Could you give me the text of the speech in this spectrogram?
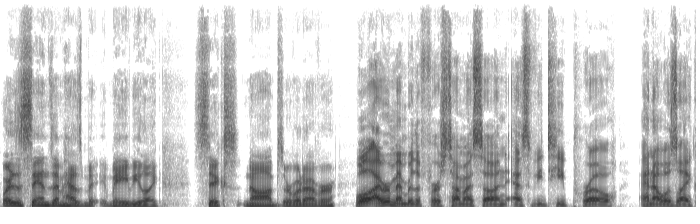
Whereas the Sansamp has maybe like six knobs or whatever. Well, I remember the first time I saw an SVT Pro, and I was like,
